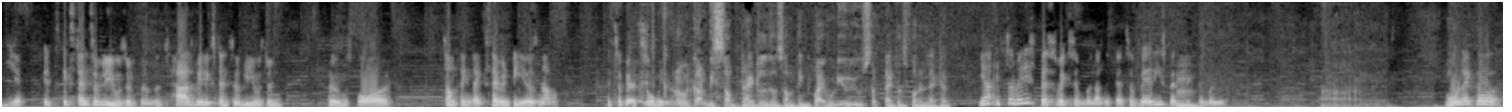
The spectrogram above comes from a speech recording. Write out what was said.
Yep. It's extensively used in films. It has been extensively used in films for something like 70 years now. It's appeared so many. No, it can't be subtitles or something. Why would you use subtitles for a letter? Yeah, it's a very specific symbol, Aditya. It's a very specific hmm. symbol. Uh, more like a.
